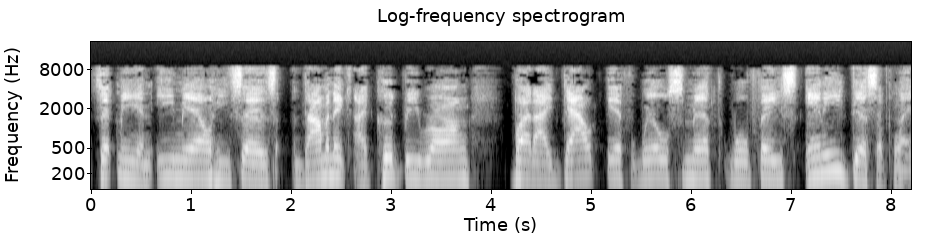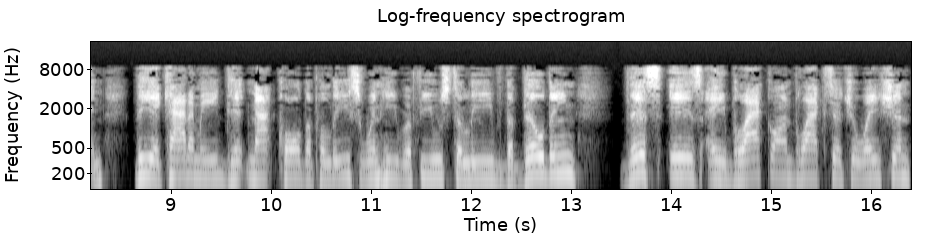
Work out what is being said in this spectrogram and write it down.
sent me an email. He says, Dominic, I could be wrong, but I doubt if Will Smith will face any discipline. The Academy did not call the police when he refused to leave the building. This is a black on black situation,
